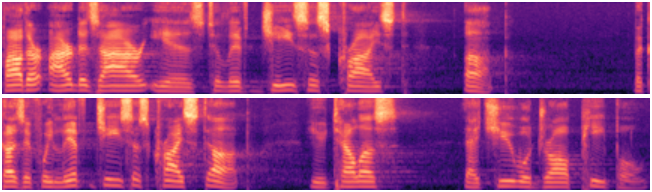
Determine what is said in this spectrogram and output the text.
Father, our desire is to lift Jesus Christ up. Because if we lift Jesus Christ up, you tell us that you will draw people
